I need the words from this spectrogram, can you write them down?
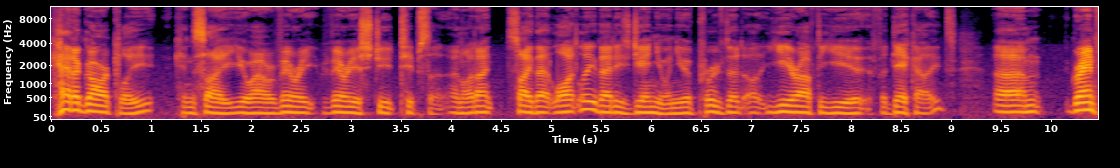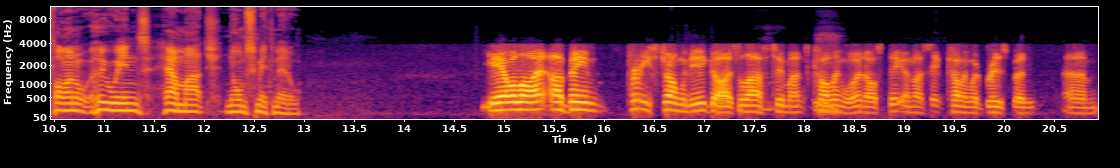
categorically can say you are a very, very astute tipster. And I don't say that lightly, that is genuine. You have proved it uh, year after year for decades. Um, grand final, who wins, how much, Norm Smith medal? Yeah, well, I, I've been pretty strong with you guys the last two months. Collingwood, I'll stick, and I said Collingwood, Brisbane. Um,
